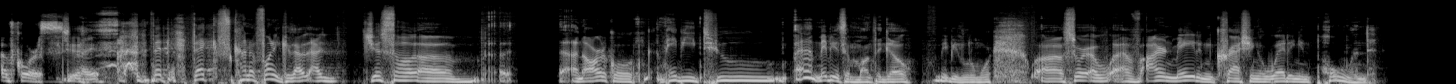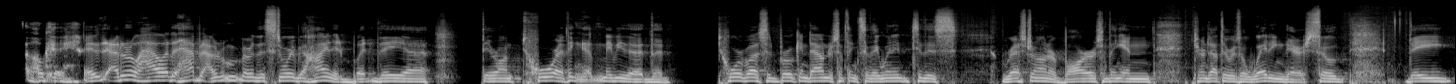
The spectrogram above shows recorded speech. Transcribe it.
Of course, right? that that's kind of funny because I, I just saw um, uh, an article maybe two, eh, maybe it's a month ago, maybe a little more, uh, story of, of Iron Maiden crashing a wedding in Poland. okay. I I don't know how it happened. I don't remember the story behind it, but they uh, they're on tour. I think maybe the the tour bus had broken down or something, so they went into this restaurant or bar or something, and turns out there was a wedding there. So they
